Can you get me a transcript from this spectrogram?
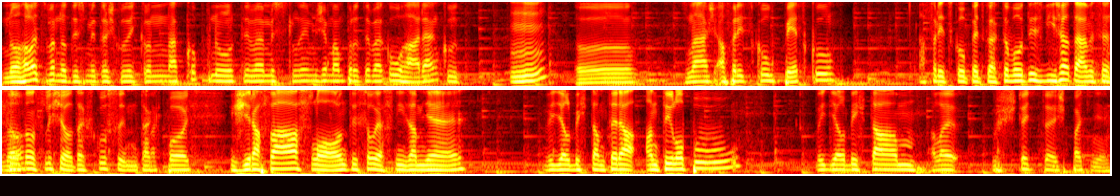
No hele Cvrno, ty jsi mi trošku teďko nakopnul, ty myslím, že mám pro tebe jakou hádanku. Mhm. Uh, znáš africkou pětku? Africkou pětku, jak to budou ty zvířata, myslím, že jsem No. o tom slyšel, tak zkusím. Tak Tak pojď. žirafa, slon, ty jsou jasný za mě. Viděl bych tam teda antilopu, viděl bych tam Ale už teď to je špatně.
